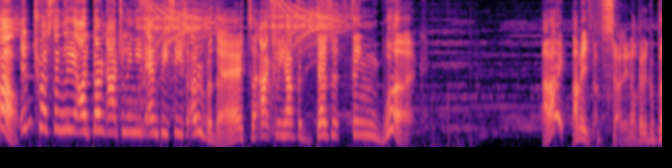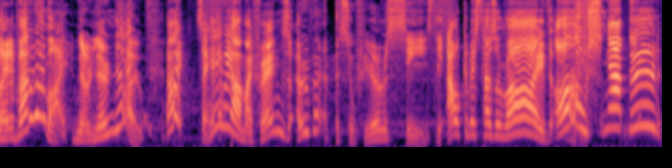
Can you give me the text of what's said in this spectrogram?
Oh, interestingly, I don't actually need NPCs over there to actually have the desert thing work. Alright, I mean, I'm certainly not going to complain about it, am I? No, no, no. Alright, so here we are, my friends, over at the Sulphurous Seas. The Alchemist has arrived. Oh, snap, dude!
